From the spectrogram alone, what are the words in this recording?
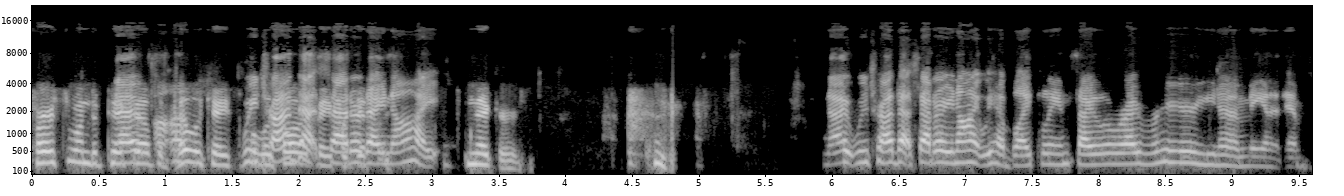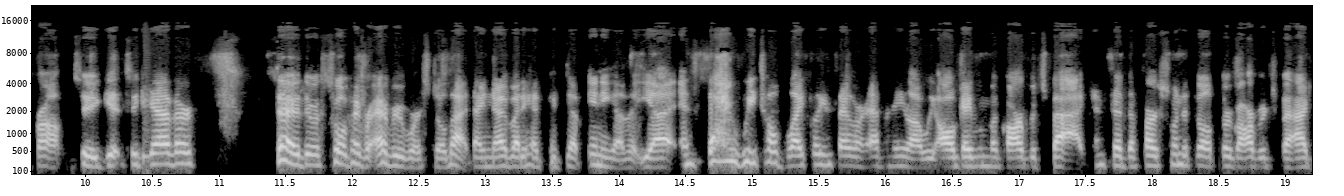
first one to pick No, up a uh-uh. pillowcase We tried that Saturday night. Snickers. No, we tried that Saturday night. We had Blakely and Sailor over here, you know, me and an impromptu get together. So there was toilet paper everywhere still that day. Nobody had picked up any of it yet. And so we told Blakely and Sailor and Evan Eli, we all gave them a garbage bag and said the first one to fill up their garbage bag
